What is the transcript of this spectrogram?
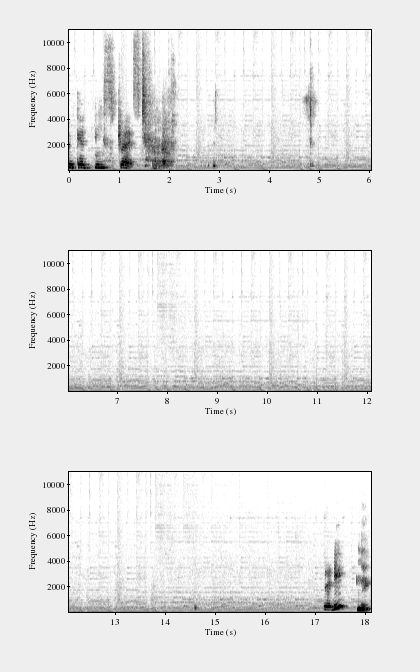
to get de-stressed. Ready? नहीं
